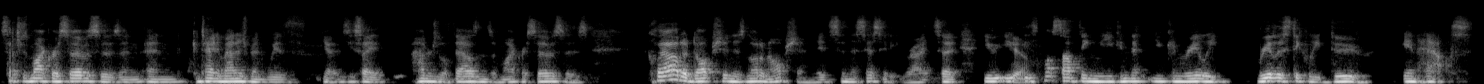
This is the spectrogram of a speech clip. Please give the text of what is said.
such as microservices and, and container management with, you know, as you say, hundreds or thousands of microservices. Cloud adoption is not an option; it's a necessity, right? So you, you yeah. it's not something you can you can really realistically do in house.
